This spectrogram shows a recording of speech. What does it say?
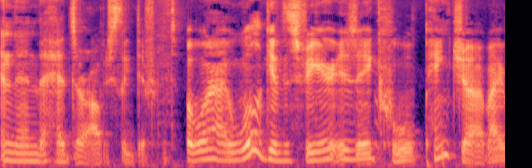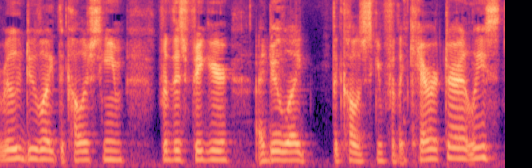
And then the heads are obviously different. But what I will give this figure is a cool paint job. I really do like the color scheme for this figure. I do like the color scheme for the character at least.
